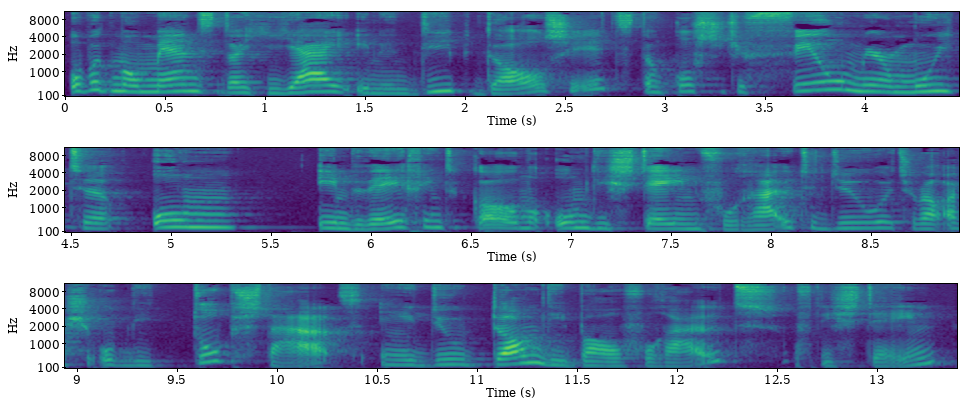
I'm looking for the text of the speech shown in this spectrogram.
Op het moment dat jij in een diep dal zit, dan kost het je veel meer moeite om in beweging te komen, om die steen vooruit te duwen. Terwijl als je op die top staat en je duwt dan die bal vooruit, of die steen,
